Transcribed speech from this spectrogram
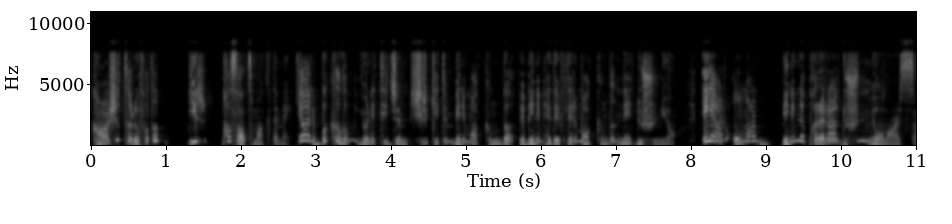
karşı tarafa da bir pas atmak demek. Yani bakalım yöneticim, şirketim benim hakkında ve benim hedeflerim hakkında ne düşünüyor? Eğer onlar benimle paralel düşünmüyorlarsa,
